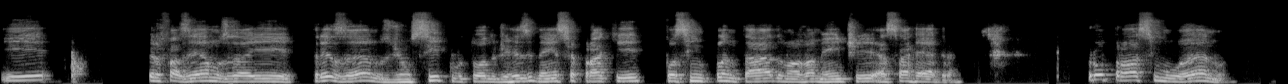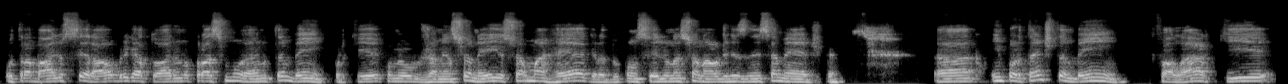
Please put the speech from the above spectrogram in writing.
E perfazemos aí três anos de um ciclo todo de residência para que fosse implantado novamente essa regra. Para o próximo ano, o trabalho será obrigatório no próximo ano também, porque, como eu já mencionei, isso é uma regra do Conselho Nacional de Residência Médica. Ah, importante também falar que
